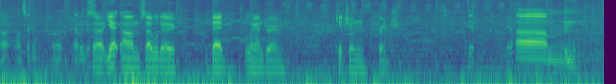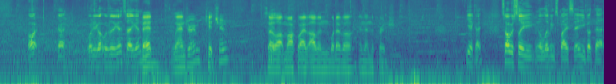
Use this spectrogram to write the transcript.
All right, one second. All right, happy with this? So yeah, um, so we'll go bed, lounge room, kitchen, fridge. Yep. Yep. Um. all right, go. What do you got? Was it again? Say again. Bed, lounge room, kitchen. So Yeah. like microwave, oven, whatever, and then the fridge. Yeah, okay. So obviously in the living space there, you got that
